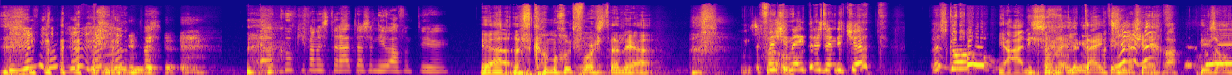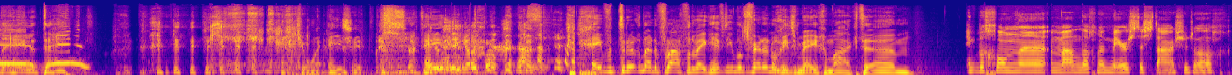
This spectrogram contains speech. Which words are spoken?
Elk hoekje van de straat was een nieuw avontuur. Ja, dat kan me goed voorstellen, ja. Fishinator is in de chat! Let's go! Ja, die is al de hele tijd in de chat. Die is al de hele tijd. Echt, jongen, ace it. Hey, even terug naar de vraag van de week. Heeft iemand verder nog iets meegemaakt? Ehm, Ik begon eh, een maandag met mijn eerste stagedag.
